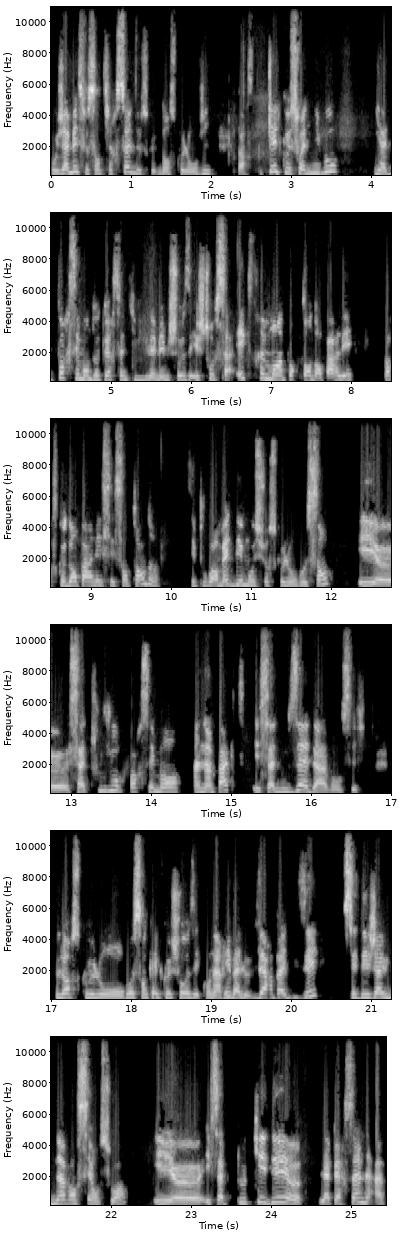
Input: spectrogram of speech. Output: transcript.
faut jamais se sentir seul dans ce que l'on vit. Parce que quel que soit le niveau, il y a forcément d'autres personnes qui vivent la même chose. Et je trouve ça extrêmement important d'en parler. Parce que d'en parler, c'est s'entendre, c'est pouvoir mettre des mots sur ce que l'on ressent Et euh, ça a toujours forcément un impact et ça nous aide à avancer. Lorsque l'on ressent quelque chose et qu'on arrive à le verbaliser, c'est déjà une avancée en soi. Et, euh, et ça peut qu'aider euh, la personne à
